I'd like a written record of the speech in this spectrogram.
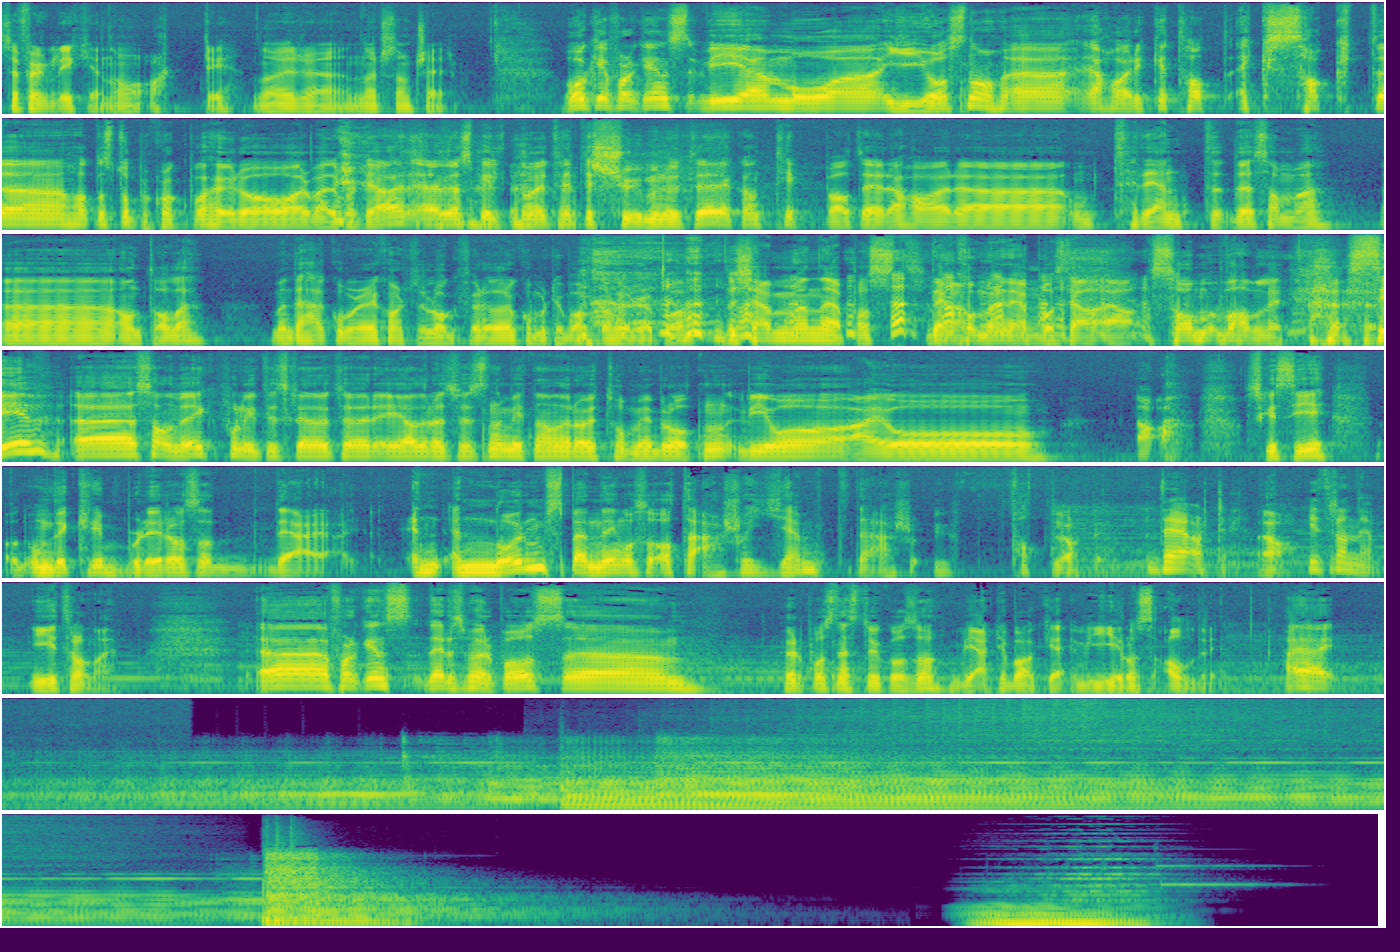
selvfølgelig ikke noe artig når, når sånt skjer. Ok, folkens. Vi må gi oss nå. Jeg har ikke tatt eksakt hatt en stoppeklokke på Høyre og Arbeiderpartiet her. Vi har spilt nå i 37 minutter. Jeg kan tippe at dere har omtrent det samme antallet. Men det her kommer dere kanskje til å loggføre dere kommer tilbake og hører det på. Det kommer en e-post. Det kommer en e-post, ja, ja. Som vanlig. Siv eh, Sandvik, politisk redaktør i Adresseavisen. Mitt navn er Roy Tommy Bråten. Vi òg er jo Ja, hva skal jeg si? Om det kribler og så Det er en enorm spenning. Og så at det er så jevnt. Det er så ufattelig artig. Det er artig. Ja. I Trondheim. I Trondheim. Eh, folkens, dere som hører på oss, eh, hør på oss neste uke også. Vi er tilbake. Vi gir oss aldri. Hei, hei.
